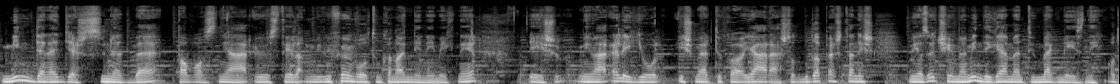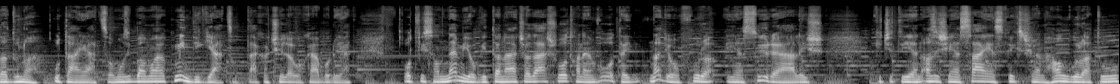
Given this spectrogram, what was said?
minden egyes szünetbe, tavasz, nyár, ősz, tél, mi, mi fönn voltunk a nagynénéméknél, és mi már elég jól ismertük a járást ott Budapesten, és mi az öcsémmel mindig elmentünk megnézni oda a Duna utánjátszó moziba, majd mindig játszották a csillagok háborúját. Ott viszont nem jogi tanácsadás volt, hanem volt egy nagyon fura, ilyen szürreális, kicsit ilyen, az is ilyen science fiction hangulatú,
